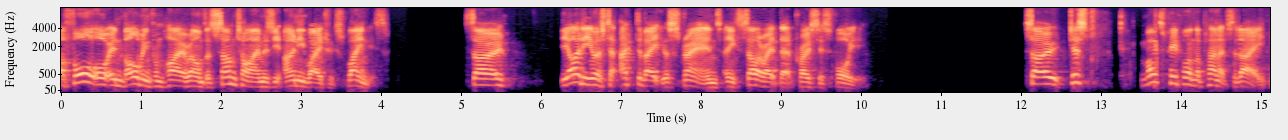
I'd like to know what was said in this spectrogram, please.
A fall or involving from higher realms at some time is the only way to explain this. So the idea is to activate your strands and accelerate that process for you. So just most people on the planet today,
